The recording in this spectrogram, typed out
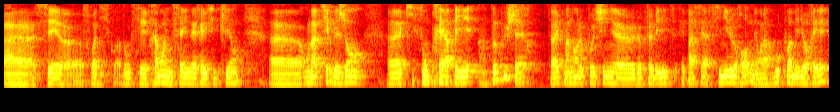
euh, c'est euh, x10 quoi. Donc c'est vraiment insane les réussites clients. on attire des gens euh, qui sont prêts à payer un peu plus cher. C'est vrai que maintenant le coaching, euh, le club élite est passé à 6000 euros, mais on l'a beaucoup amélioré.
